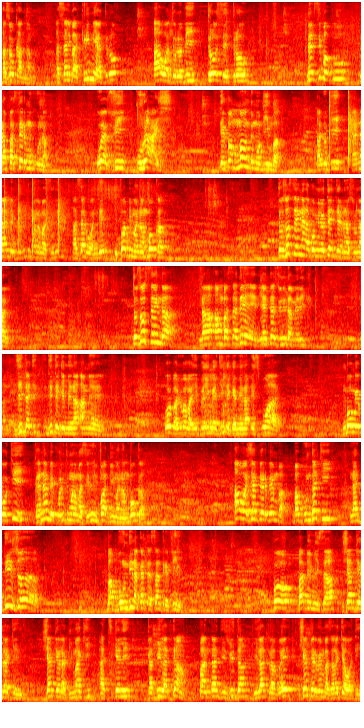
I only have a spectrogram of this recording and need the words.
azokangama asali bacrime ya trop awa tolobi trop c'est trop merci beaucoup na paster mukuna oyo azwi courage devant monde mobimba alobi kanambe politi mwana marcelin aza rwandais ifo abima na mboka tozosenga na communauté internationale tozosenga na ambassadeur ya états-unis d'amérique njita ditekembe na amel oyo baluba bayenga ditekembe na espoir ngonga ekoki kanambe politi mwana maselini fo abima na mboka awa jean pierre bemba babundaki na 10 heures babundi na kati ya centre ville mpo babimisa jean pierre akende Jean Pierre abimaki atikeli Kabila temps pendant 18 ans il a travaillé Jean Pierre Bemba azalaki awa te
